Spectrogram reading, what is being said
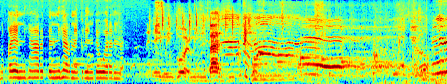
نقيا النهارة النهار نقري ندور الماء. الحين من جوع من بارد من كل شيء.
